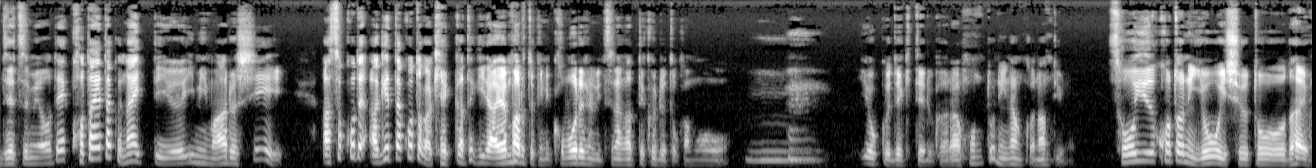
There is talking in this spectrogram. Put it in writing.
絶妙で、答えたくないっていう意味もあるし、あそこであげたことが結果的に謝る時にこぼれるに繋がってくるとかも。よくできてるから、本当になんかなんていうの？そういうことに用意周到だよ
